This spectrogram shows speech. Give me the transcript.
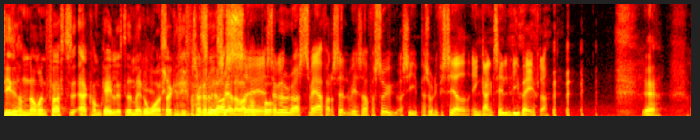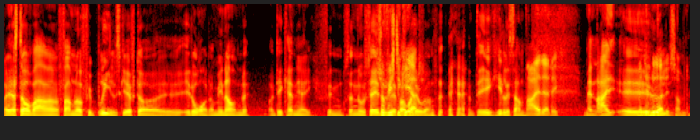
det er sådan, når man først er kommet galt af sted med et ja, ord, så kan det faktisk være svært at rette op på. Så kan du det også svære for dig selv ved så at forsøge at sige personificeret en gang til lige bagefter. ja, og jeg står bare og famler febrilsk efter øh, et ord, der minder om det. Og det kan jeg ikke finde. Så nu sagde du det for mig, det, det er ikke helt det samme. Nej, det er det ikke. Men nej... Øh, Men det lyder lidt som det.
